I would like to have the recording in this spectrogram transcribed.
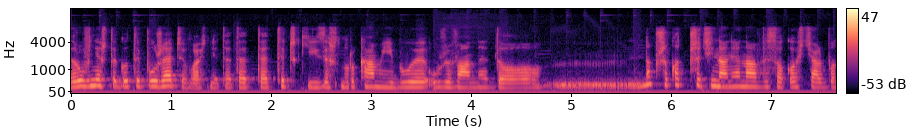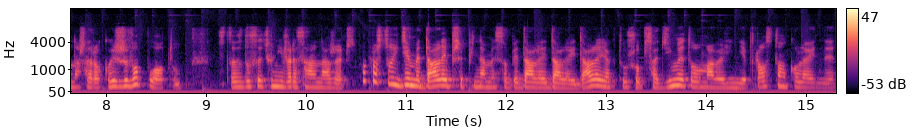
również tego typu rzeczy, właśnie te, te, te tyczki ze sznurkami były używane do mm, na przykład przecinania na wysokość albo na szerokość żywopłotu. Więc to jest dosyć uniwersalna rzecz. Po prostu idziemy dalej, przepinamy sobie dalej, dalej, dalej. Jak to już obsadzimy, to mamy linię prostą, kolejny,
